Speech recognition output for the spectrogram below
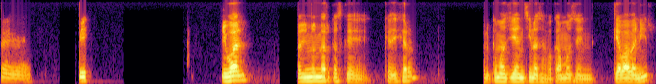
Eh, sí, Igual, las mismas marcas que, que dijeron. Creo que más bien si nos enfocamos en qué va a venir,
